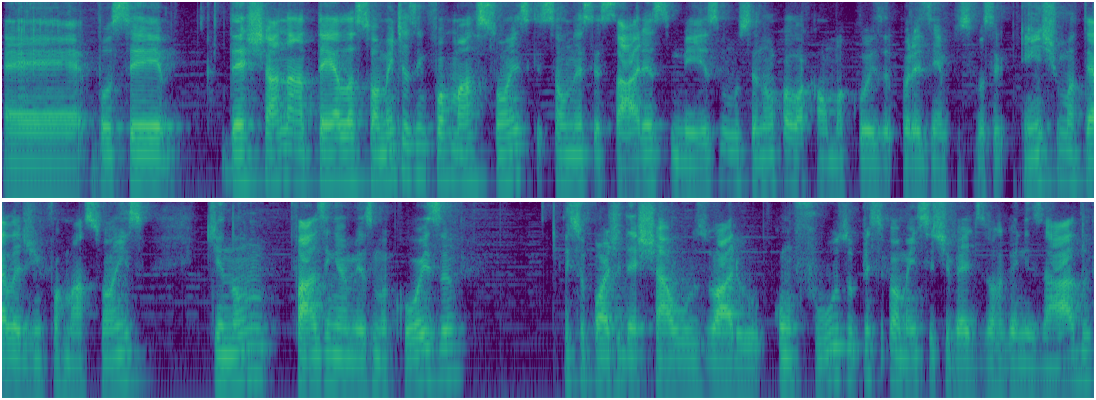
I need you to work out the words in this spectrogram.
É, você deixar na tela somente as informações que são necessárias mesmo, você não colocar uma coisa, por exemplo, se você enche uma tela de informações que não fazem a mesma coisa, isso pode deixar o usuário confuso, principalmente se estiver desorganizado.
